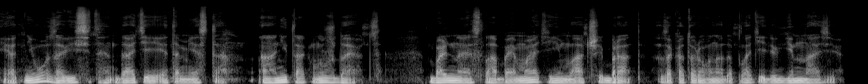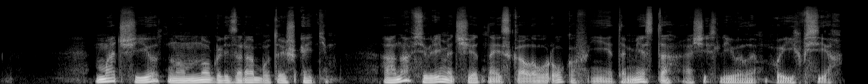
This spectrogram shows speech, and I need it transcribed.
и от него зависит дать ей это место. А они так нуждаются. Больная слабая мать и младший брат, за которого надо платить в гимназию. Мать шьет, но много ли заработаешь этим? А она все время тщетно искала уроков, и это место осчастливило бы их всех.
